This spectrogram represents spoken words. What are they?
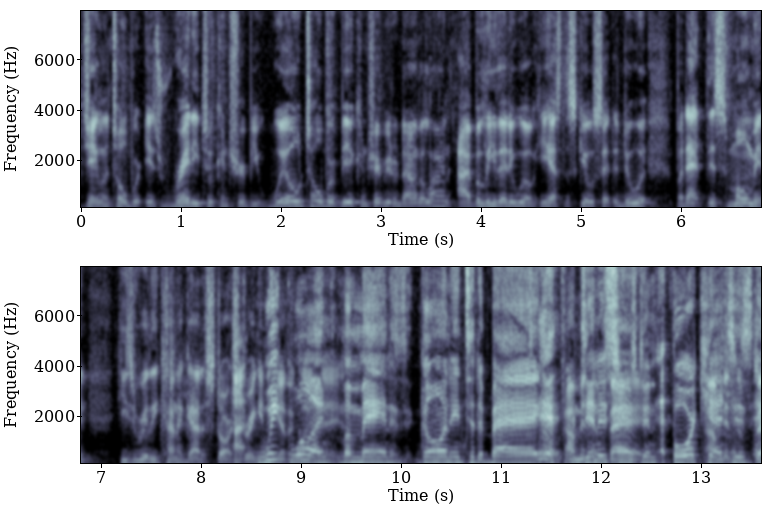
Jalen Tolbert is ready to contribute. Will Tolbert be a contributor down the line? I believe that he will. He has the skill set to do it. But at this moment, he's really kind of got to start stringing Week together. good one, days. my man is gone into the bag. I'm in the Dennis bag. Houston, four I'm in catches and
